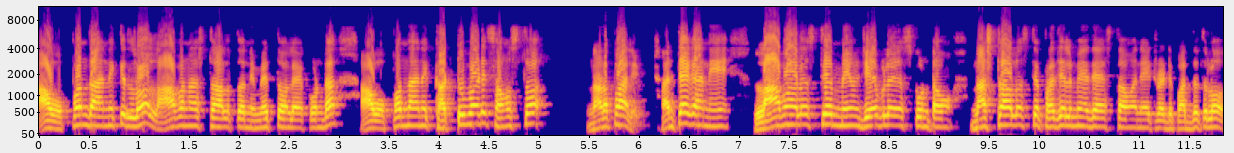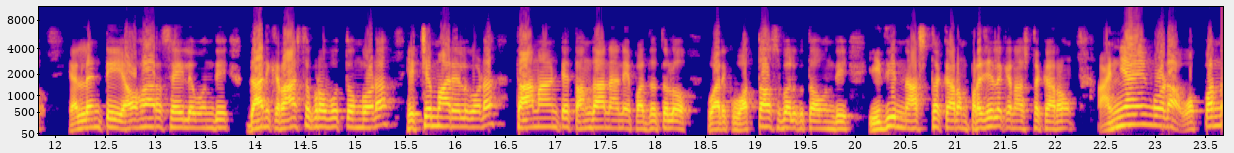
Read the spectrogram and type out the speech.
ఆ ఒప్పందానికి లో లాభ నష్టాలతో నిమిత్తం లేకుండా ఆ ఒప్పందానికి కట్టుబడి సంస్థ నడపాలి. అంతేగాని లాభాలు వస్తే మేము జేబులో వేసుకుంటాం నష్టాలు వస్తే ప్రజల మీద వేస్తాం అనేటువంటి పద్ధతిలో ఎల్ఎన్టీ వ్యవహార శైలి ఉంది. దానికి రాష్ట్ర ప్రభుత్వం కూడా హెచ్ఎంఆర్ఎల్ కూడా తానా అంటే తందానా అనే పద్ధతిలో వారికి ఒత్తాసు పలుకుతూ ఉంది. ఇది నష్టకరం ప్రజలకి నష్టకరం. అన్యాయం కూడా ఒప్పంద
